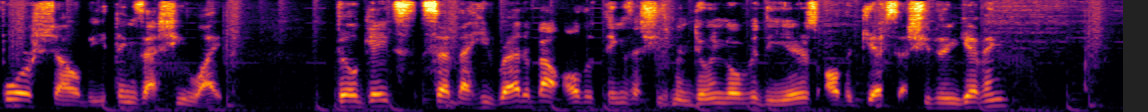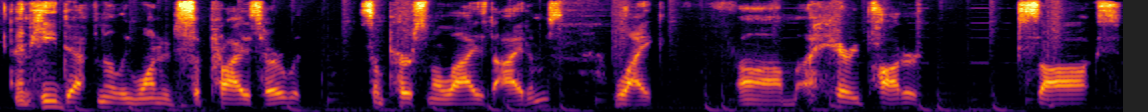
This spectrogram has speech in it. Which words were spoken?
for Shelby, things that she liked. Bill Gates said that he read about all the things that she's been doing over the years, all the gifts that she's been giving, and he definitely wanted to surprise her with some personalized items like um, a Harry Potter socks,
